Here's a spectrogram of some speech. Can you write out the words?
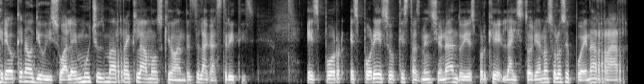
Creo que en audiovisual hay muchos más reclamos que van desde la gastritis. Es por, es por eso que estás mencionando y es porque la historia no solo se puede narrar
